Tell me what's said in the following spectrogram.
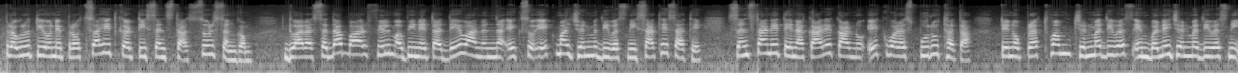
પ્રવૃત્તિઓને પ્રોત્સાહિત કરતી સંસ્થા સુર સંગમ દ્વારા સદાબહાર ફિલ્મ અભિનેતા દેવ આનંદના એકસો એકમાં જન્મદિવસની સાથે સાથે સંસ્થાને તેના કાર્યકાળનો એક વર્ષ પૂરું થતાં તેનો પ્રથમ જન્મદિવસ એમ બંને જન્મદિવસની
